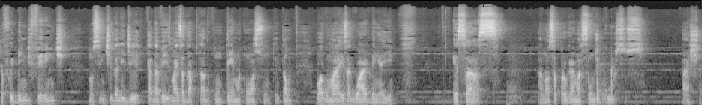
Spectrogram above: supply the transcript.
já foi bem diferente, no sentido ali de cada vez mais adaptado com o tema, com o assunto. Então, logo mais aguardem aí essas a nossa programação de cursos. Acha?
